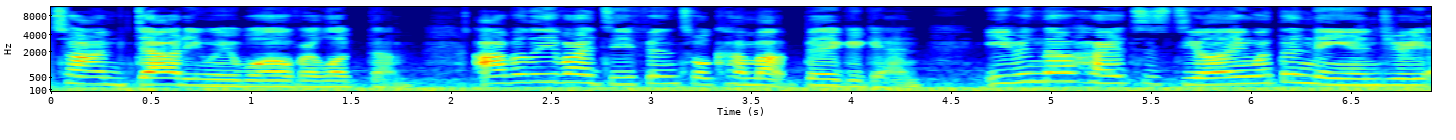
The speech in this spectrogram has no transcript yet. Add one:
so I'm doubting we will overlook them. I believe our defense will come up big again. Even though Hurts is dealing with a knee injury,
